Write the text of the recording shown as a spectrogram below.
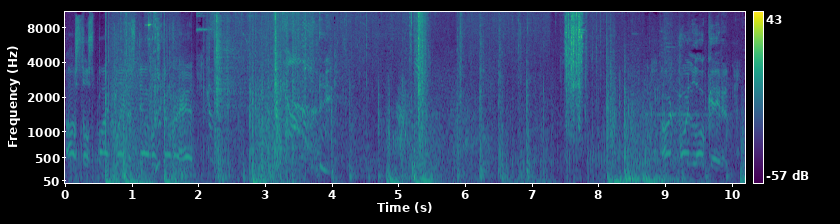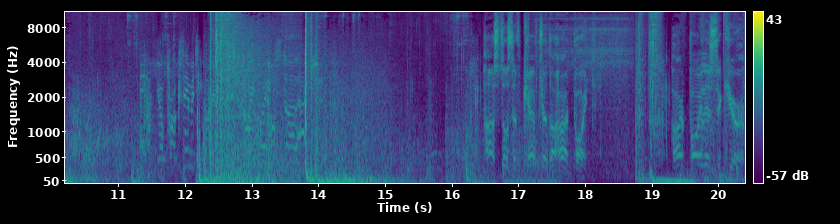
Hostile spy plane established overhead. Hard located. Your proximity mine is destroyed by hostile action. Hostiles have captured the hardpoint. Hardpoint is secure.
